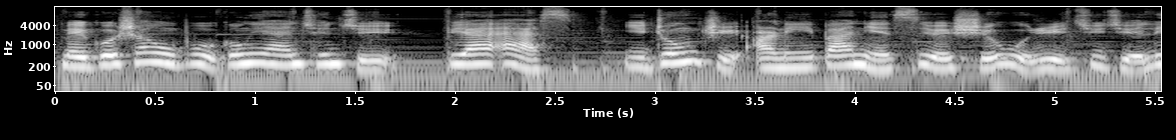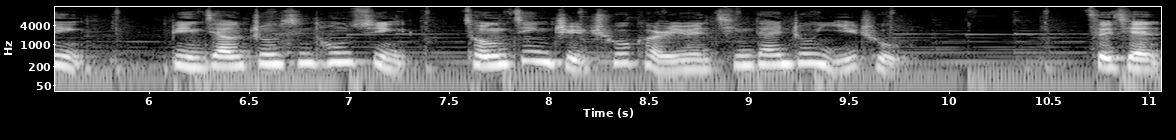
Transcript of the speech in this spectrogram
美国商务部工业安全局 （BIS） 已终止2018年4月15日拒绝令，并将中兴通讯从禁止出口人员清单中移除。此前，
